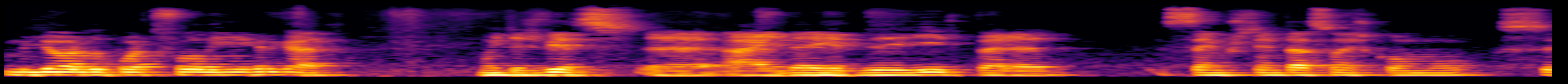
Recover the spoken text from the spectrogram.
melhor do portfólio em agregado. Muitas vezes uh, há a ideia de ir para 100% de ações como se,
